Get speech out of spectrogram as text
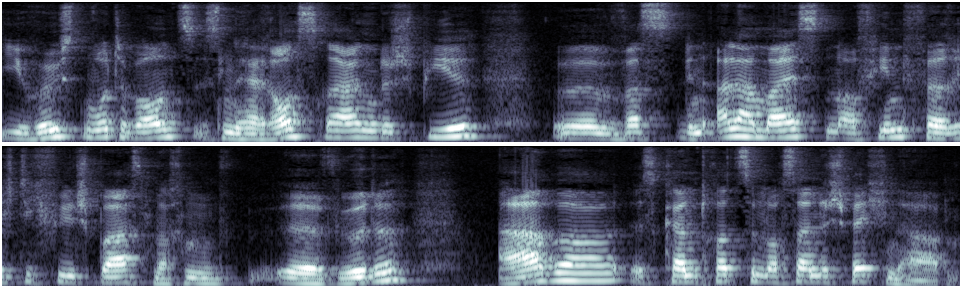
die höchsten Worte bei uns ist ein herausragendes Spiel, was den allermeisten auf jeden Fall richtig viel Spaß machen würde. Aber es kann trotzdem noch seine Schwächen haben.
